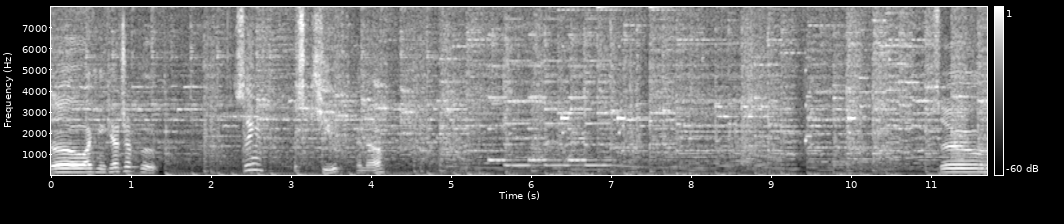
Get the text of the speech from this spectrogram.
So I can catch up the See? It's cute enough. So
